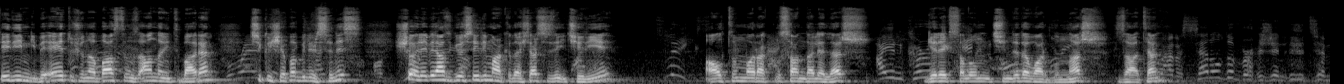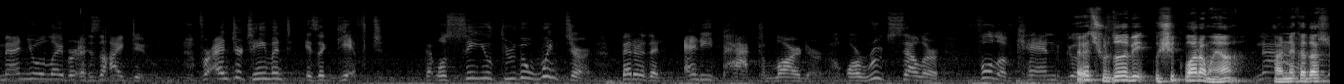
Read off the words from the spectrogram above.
Dediğim gibi E tuşuna bastığınız andan itibaren çıkış yapabilirsiniz. Şöyle biraz göstereyim arkadaşlar size içeriği. Altın varaklı sandalyeler. Gerek salonun içinde de var bunlar zaten. that will see you through the winter better than any packed larder or root cellar full of canned goods. Evet şurada da bir ışık var ama ya. Her ne kadar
